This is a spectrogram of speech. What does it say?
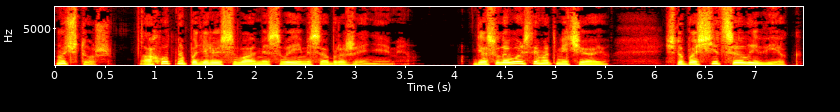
Ну что ж, охотно поделюсь с вами своими соображениями. Я с удовольствием отмечаю, что почти целый век,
